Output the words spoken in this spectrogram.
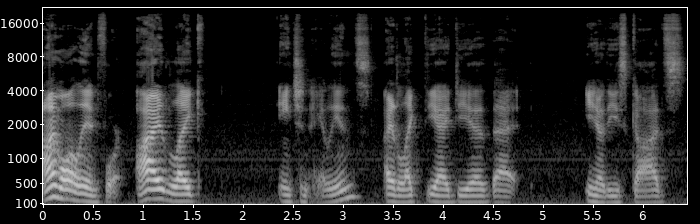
I'm all in for. I like ancient aliens. I like the idea that you know these gods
